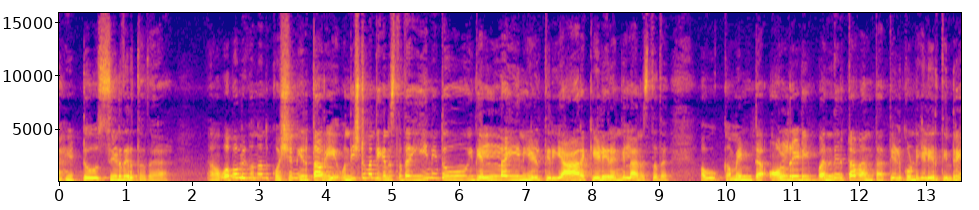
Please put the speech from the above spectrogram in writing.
ಹಿಟ್ಟು ಸಿಡ್ದಿರ್ತದೆ. ಒಬ್ಬೊಬ್ರಿಗೆ ಒಂದೊಂದು ಕ್ವಶನ್ ಇರ್ತಾವ್ರಿ ಒಂದಿಷ್ಟು ಮಂದಿಗೆ ಅನಿಸ್ತದೆ, ಏನಿದು? ಇದೆಲ್ಲ ಏನು ಹೇಳ್ತೀರಿ? ಯಾರ ಕೇಳಿರಂಗಿಲ್ಲ ಅನಿಸ್ತದ. ಅವು ಕಮೆಂಟ್ ಆಲ್ರೆಡಿ ಬಂದಿರ್ತಾವ ಅಂತ ತಿಳ್ಕೊಂಡು ಹೇಳಿರ್ತೀನಿ ರೀ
